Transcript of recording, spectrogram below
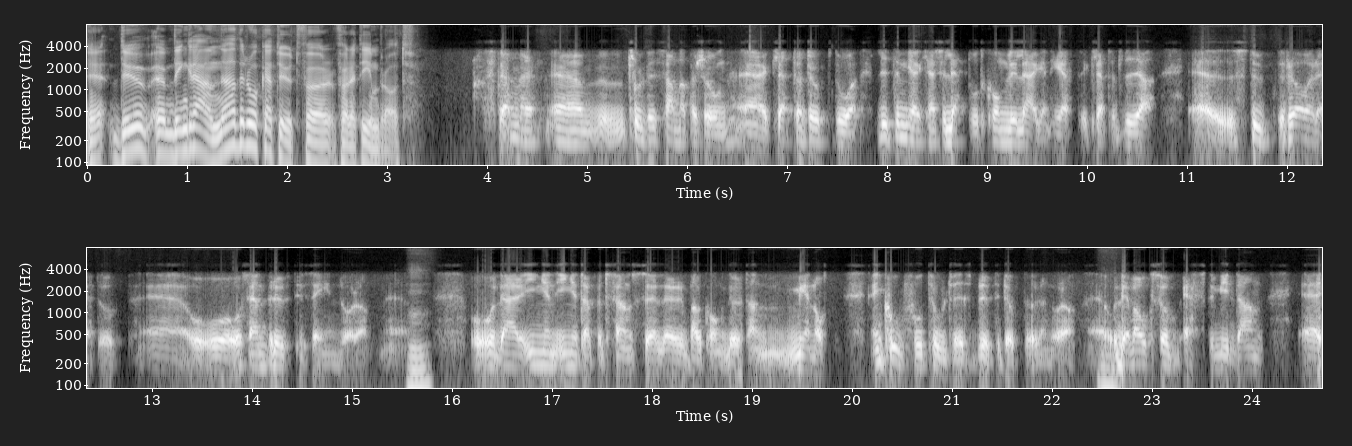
Eh, du, eh, din granne hade råkat ut för, för ett inbrott. Stämmer. Eh, troligtvis samma person. Eh, klättrat upp då, lite mer kanske lättåtkomlig lägenhet. Klättrat via eh, stupröret upp eh, och, och, sen brutit sig in då. då. Eh, och, och där ingen, inget öppet fönster eller balkong utan mer något. En kofot troligtvis brutit upp dörren då. då. Eh, och det var också eftermiddagen. Eh,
